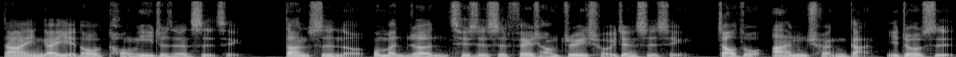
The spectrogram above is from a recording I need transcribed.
大家应该也都同意这件事情。但是呢，我们人其实是非常追求一件事情，叫做安全感，也就是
